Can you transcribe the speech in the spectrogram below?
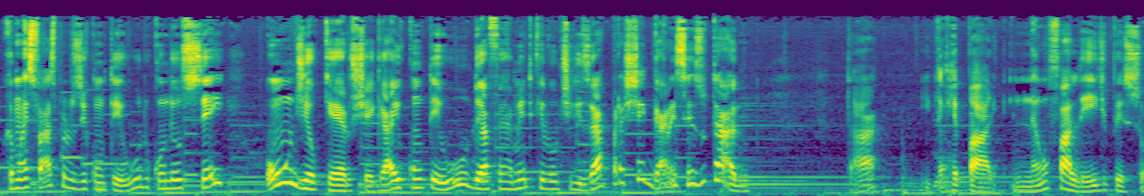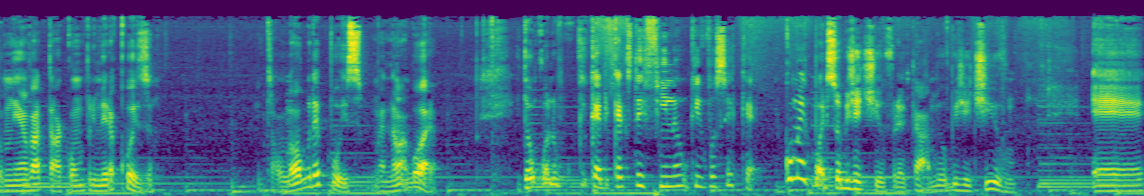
fica mais fácil produzir conteúdo quando eu sei onde eu quero chegar e o conteúdo é a ferramenta que eu vou utilizar para chegar nesse resultado, tá? Então repare, não falei de pessoa nem avatar como primeira coisa. Então logo depois, mas não agora. Então quando eu quero, quero que você defina o que você quer. Como é que pode ser objetivo, Frank? Ah, meu objetivo é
